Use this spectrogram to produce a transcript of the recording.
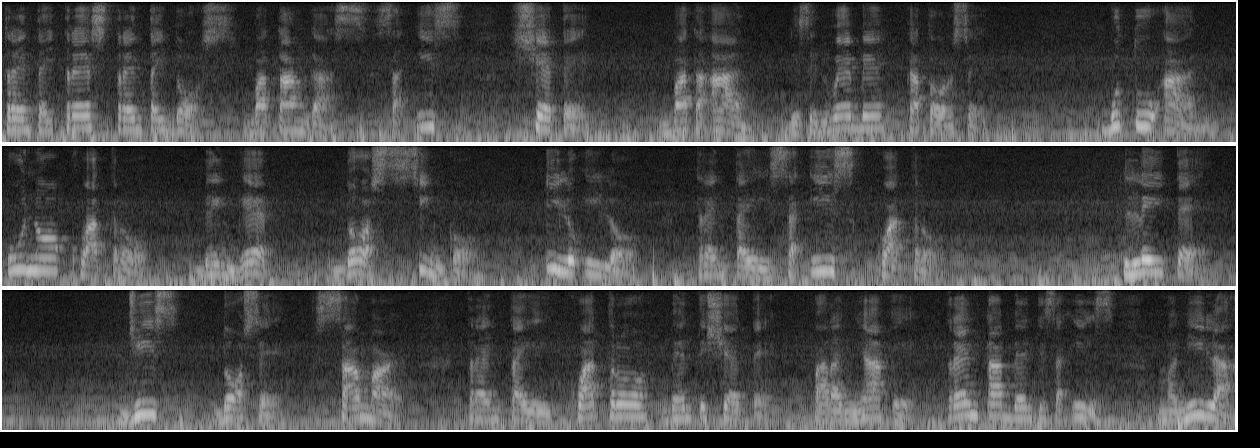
33.32. Batangas 6.7. Bataan 19.14. Butuan 1.4. Benguet 2.5. Iloilo 36.4. Leyte Gis 12. Samar 34.27. Paranaque 30.26. Manila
